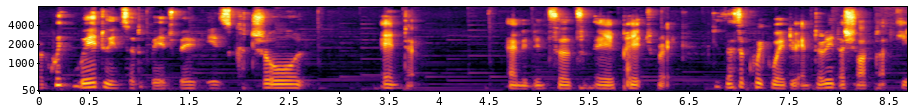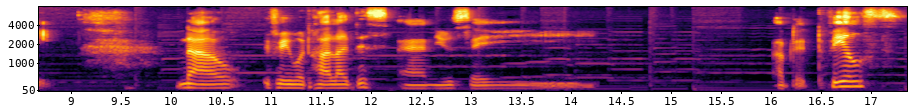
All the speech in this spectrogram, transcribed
A quick way to insert a page break is control enter and it inserts a page break. Because that's a quick way to enter it a shortcut key. Now if we were to highlight this and you say update the fields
